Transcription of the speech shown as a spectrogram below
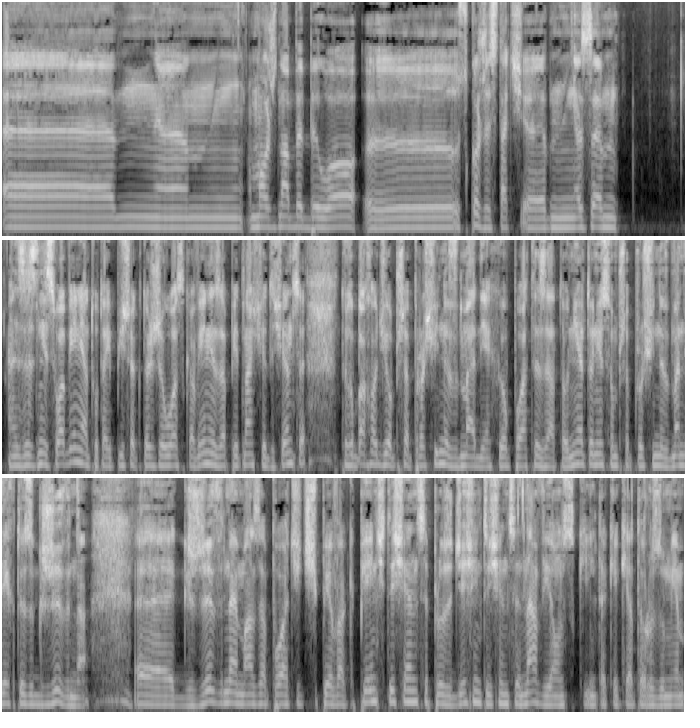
em, em, można by było y, skorzystać em, z ze zniesławienia tutaj pisze ktoś, że ułaskawienie za 15 tysięcy to chyba chodzi o przeprosiny w mediach i opłaty za to. Nie, to nie są przeprosiny w mediach, to jest grzywna. E, grzywnę ma zapłacić śpiewak 5 tysięcy plus 10 tysięcy nawiązki, tak jak ja to rozumiem,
